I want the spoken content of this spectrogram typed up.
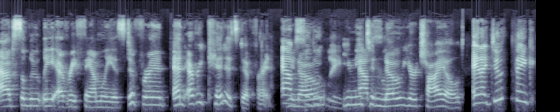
absolutely every family is different and every kid is different. Absolutely. You know, you need absolutely. to know your child. And I do think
